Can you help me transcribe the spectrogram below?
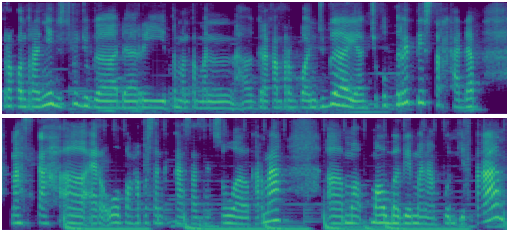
pro kontranya justru juga dari teman-teman uh, gerakan perempuan juga yang cukup kritis terhadap naskah uh, RUU penghapusan kekerasan seksual karena uh, mau, mau bagaimanapun kita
